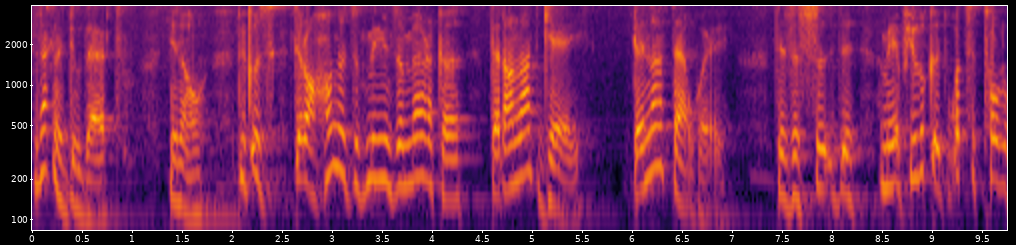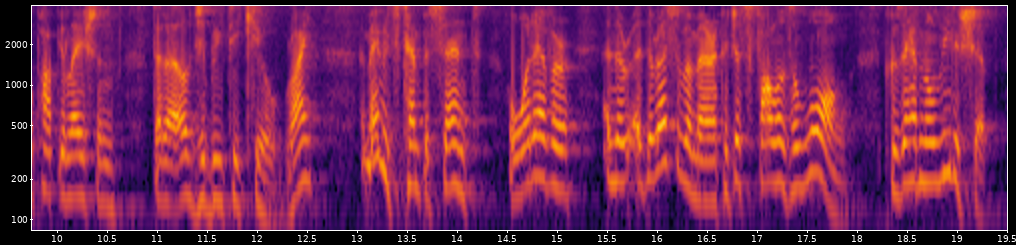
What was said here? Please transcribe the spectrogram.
He's not going to do that, you know, because there are hundreds of millions of America that are not gay. They're not that way. There's a, s- the- I mean, if you look at what's the total population that are LGBTQ, right? And maybe it's 10% or whatever, and the, the rest of America just follows along because they have no leadership.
